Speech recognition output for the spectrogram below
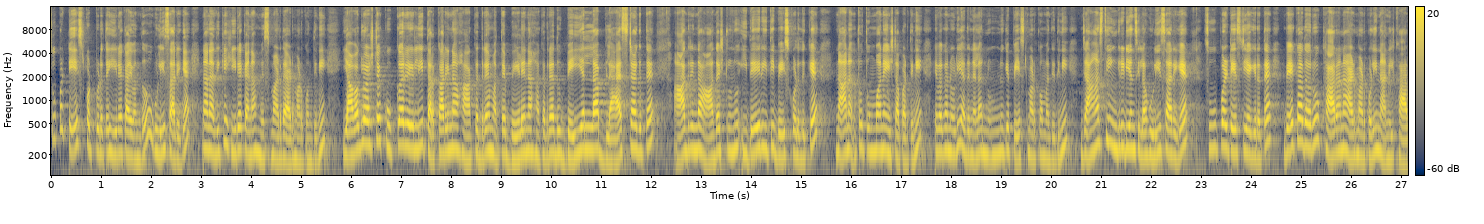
ಸೂಪರ್ ಟೇಸ್ಟ್ ಕೊಟ್ಬಿಡುತ್ತೆ ಹೀರೆಕಾಯಿ ಒಂದು ಹುಳಿ ಸಾರಿಗೆ. ನಾನು ಅದಕ್ಕೆ ಹೀರೆಕಾಯಿನ ಮಿಸ್ ಮಾಡಿದೆ, ಆ್ಯಡ್ ಮಾಡ್ಕೊತೀನಿ. ಯಾವಾಗಲೂ ಅಷ್ಟೇ ಕುಕ್ಕರಲ್ಲಿ ತರಕಾರಿನ ಹಾಕಿದ್ರೆ ಮತ್ತು ಬೇಳೆನ ಹಾಕಿದ್ರೆ ಅದು ಬೇಯೆಲ್ಲ ಬ್ಲ್ಯಾಸ್ಟ್ ಆಗುತ್ತೆ. ಆದ್ದರಿಂದ ಆದಷ್ಟು ಇದೇ ರೀತಿ ಬೇಯಿಸ್ಕೊಳ್ಳೋದಕ್ಕೆ ನಾನಂತೂ ತುಂಬಾ ಇಷ್ಟಪಡ್ತೀನಿ. ಇವಾಗ ನೋಡಿ ಅದನ್ನೆಲ್ಲ ನುಣ್ಣಗೆ ಪೇಸ್ಟ್ ಮಾಡ್ಕೊಂಬಂದಿದ್ದೀನಿ ಜಾಸ್ತಿ ಇಂಗ್ರೀಡಿಯೆಂಟ್ಸ್ ಇಲ್ಲ, ಹುಳಿ ಸಾರಿಗೆ ಸೂಪರ್ ಟೇಸ್ಟಿಯಾಗಿರುತ್ತೆ ಬೇಕಾದವರು ಖಾರನ ಆ್ಯಡ್ ಮಾಡ್ಕೊಳ್ಳಿ. ನಾನಿಲ್ಲಿ ಖಾರ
